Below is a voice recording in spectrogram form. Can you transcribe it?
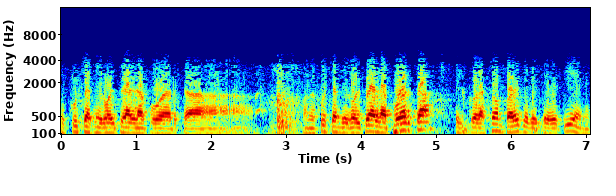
escucha que golpean la puerta. Cuando escuchan que golpean la puerta, el corazón parece que se detiene.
